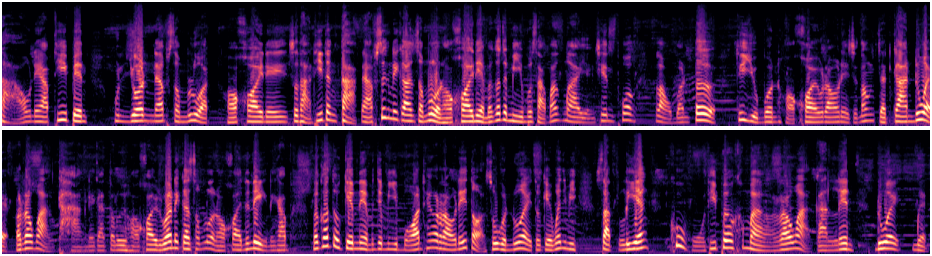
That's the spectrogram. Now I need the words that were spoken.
สาวนะครับที่เป็นหุ่นยนต์นะครับสำรวจ อคอยในสถานที่ต่างๆนะครับซึ่งในการสำรวจหอคอยเนี่ยมันก็จะมีอุปสรรคมากมาย อย่างเช่น พวกเหล่าบันเตอร์ ที่อยู่บนหอคอยเราเนี่ยจะต้องจัดการด้วยระหว่างทางในการตะลุยหอคอยหรือว่าในการสำรวจหอคอยนั่นเองนะครับแล้วก็ตัวเกมเนี่ยมันจะมีบอสให้เราได้ต่อสู้กันด้วย ตัวเกมก็จะมีสัตว์เลี้ยงคู่หูที่เพิ่มเข้ามาระหว่างการเล่นด้วยเหมือน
